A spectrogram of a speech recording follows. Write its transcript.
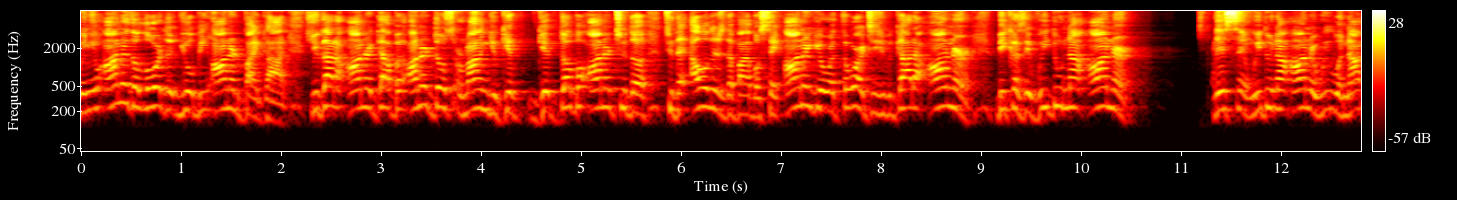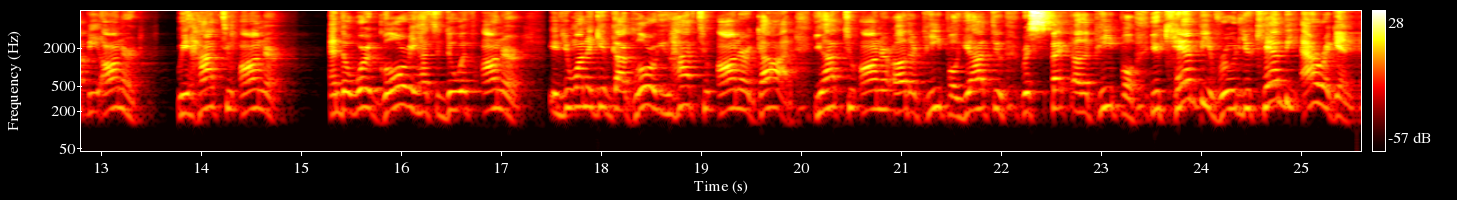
when you honor the Lord, you'll be honored by God. You gotta honor God, but honor those around you. Give give double honor to the to the elders. The Bible say honor your authorities. We gotta honor because if we do not honor, listen, we do not honor, we will not be honored. We have to honor. And the word glory has to do with honor. If you want to give God glory, you have to honor God. You have to honor other people. You have to respect other people. You can't be rude. You can't be arrogant.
